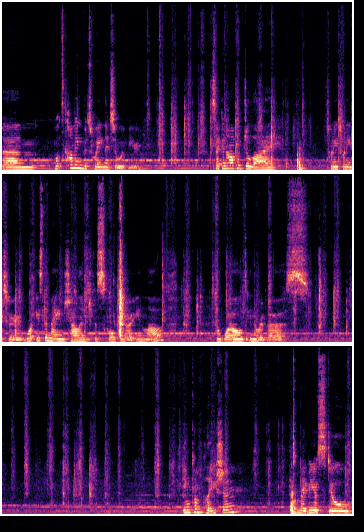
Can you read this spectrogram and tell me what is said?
Um, what's coming between the two of you? Second half of July 2022. What is the main challenge for Scorpio in love? The world in the reverse. Incompletion. Maybe you're still,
